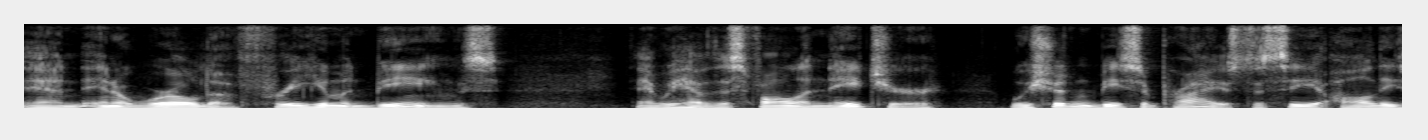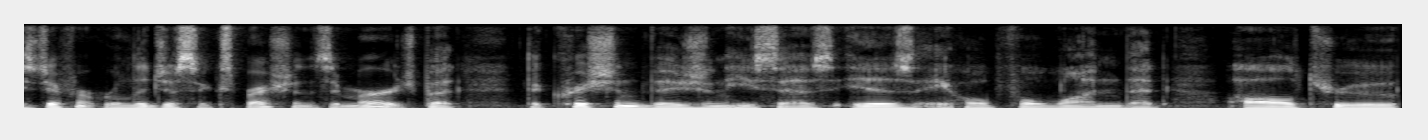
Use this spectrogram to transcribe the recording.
And in a world of free human beings, and we have this fallen nature, we shouldn't be surprised to see all these different religious expressions emerge. But the Christian vision, he says, is a hopeful one that all true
